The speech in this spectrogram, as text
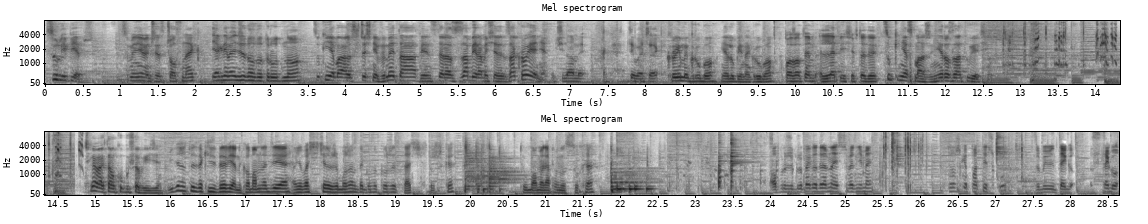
sól i pieprz. W sumie nie wiem, czy jest czosnek. Jak nie będzie, no to trudno. Cukinia była już wcześniej wymyta, więc teraz zabieramy się za krojenie. Ucinamy tyłeczek. Kroimy grubo, ja lubię na grubo. Poza tym lepiej się wtedy cukinia smaży, nie rozlatuje się. Ciekawe jak tam Kubusiowi idzie. Widzę, że tu jest jakieś drewienko. Mam nadzieję, panie właścicielu, że możemy tego wykorzystać troszkę. Tu mamy na pewno suche. Oprócz grubego drewna jeszcze weźmiemy troszkę patyczku. Zrobimy tego, z tego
